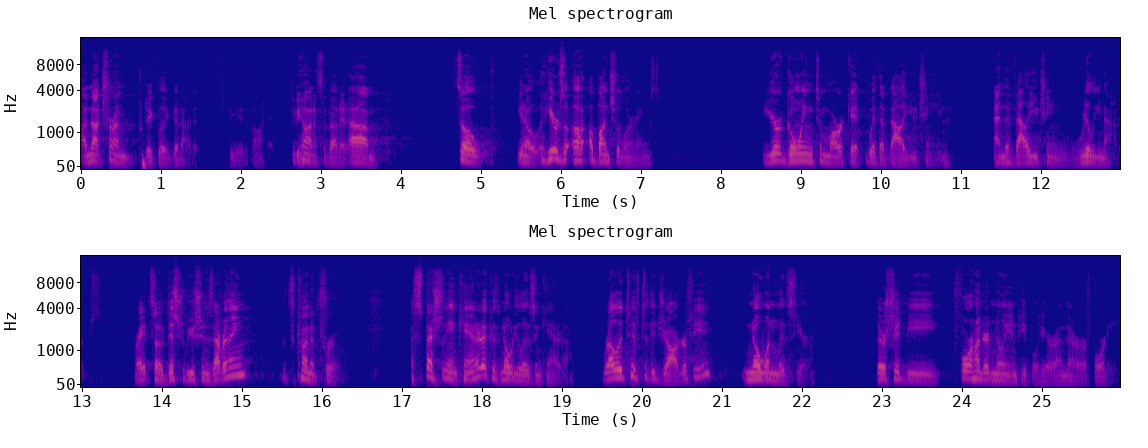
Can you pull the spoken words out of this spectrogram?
I'm not sure I'm particularly good at it, to be hon- to be honest about it. Um, so, you know, here's a, a bunch of learnings. You're going to market with a value chain, and the value chain really matters, right? So, distribution is everything. That's kind of true, especially in Canada, because nobody lives in Canada. Relative to the geography, no one lives here. There should be 400 million people here, and there are 40.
